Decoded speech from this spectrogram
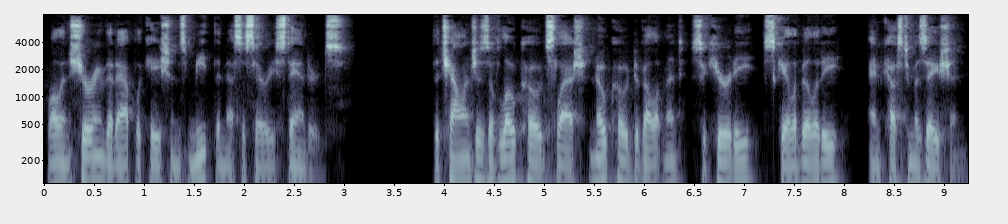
while ensuring that applications meet the necessary standards the challenges of low code slash no code development, security, scalability, and customization.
